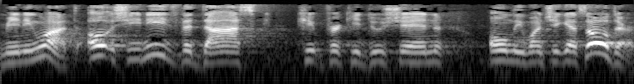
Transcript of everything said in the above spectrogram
Meaning what? Oh, she needs the dask for kedushin only when she gets older.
